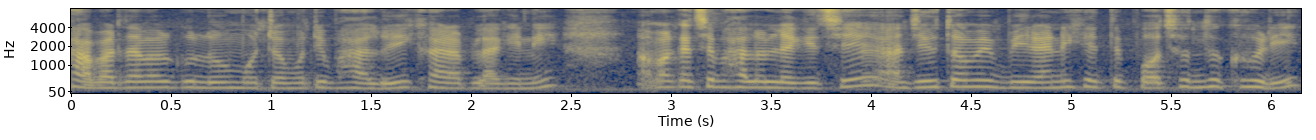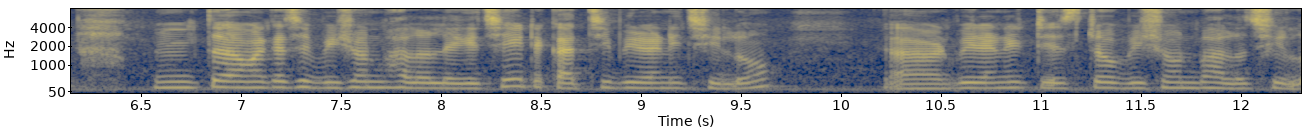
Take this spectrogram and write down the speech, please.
খাবার দাবারগুলো মোটামুটি ভালোই খারাপ লাগেনি। আমার কাছে ভালো লেগেছে। আর যেহেতু আমি বিরিয়ানি খেতে পছন্দ করি তো আমার কাছে ভীষণ ভালো লেগেছে। এটা কাচ্চি বিরিয়ানি ছিল। আর বিরিয়ানির টেস্টটাও ভীষণ ভালো ছিল।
